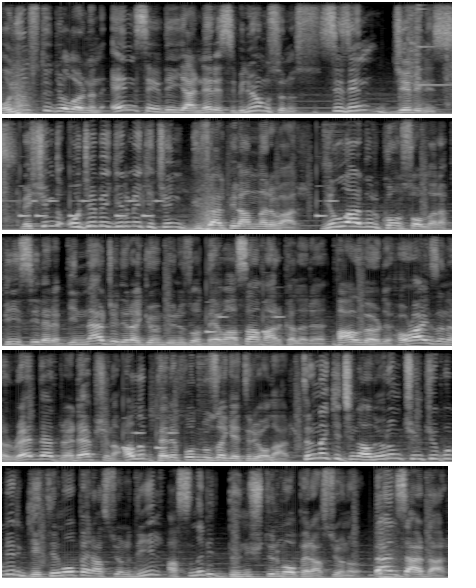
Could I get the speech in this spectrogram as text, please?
Oyun stüdyolarının en sevdiği yer neresi biliyor musunuz? Sizin cebiniz. Ve şimdi o cebe girmek için güzel planları var. Yıllardır konsollara, PC'lere binlerce lira gömdüğünüz o devasa markaları, Palworld'ü, Horizon'ı, Red Dead Redemption'ı alıp telefonunuza getiriyorlar. Tırnak içine alıyorum çünkü bu bir getirme operasyonu değil, aslında bir dönüştürme operasyonu. Ben Serdar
